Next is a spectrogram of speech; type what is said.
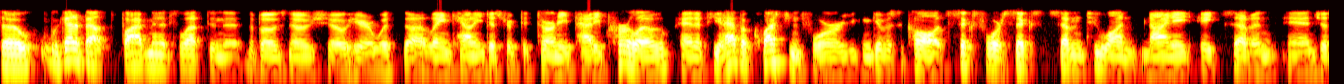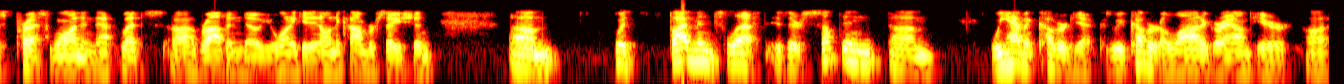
So we got about five minutes left in the, the Boze Noze show here with uh, Lane County District Attorney Patty Perlow. And if you have a question for her, you can give us a call at 646-721-9887 and just press one and that lets uh, Robin know you want to get in on the conversation. Um, with five minutes left, is there something um, we haven't covered yet? Because we've covered a lot of ground here uh,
